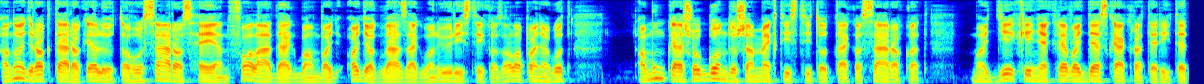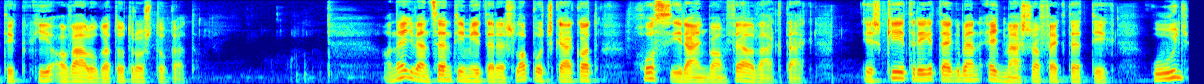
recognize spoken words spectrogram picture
A nagy raktárak előtt, ahol száraz helyen, faládákban vagy agyagvázákban őrizték az alapanyagot, a munkások gondosan megtisztították a szárakat, majd gyékényekre vagy deszkákra terítették ki a válogatott rostokat. A 40 cm-es lapocskákat hossz irányban felvágták, és két rétegben egymásra fektették, úgy,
